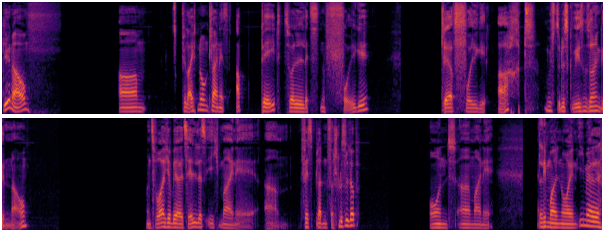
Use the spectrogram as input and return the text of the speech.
Genau. Ähm, vielleicht noch ein kleines Update zur letzten Folge. Der Folge 8 müsste das gewesen sein, genau. Und zwar, ich habe ja erzählt, dass ich meine ähm, Festplatten verschlüsselt habe und äh, meine endlich mal neuen E-Mail,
